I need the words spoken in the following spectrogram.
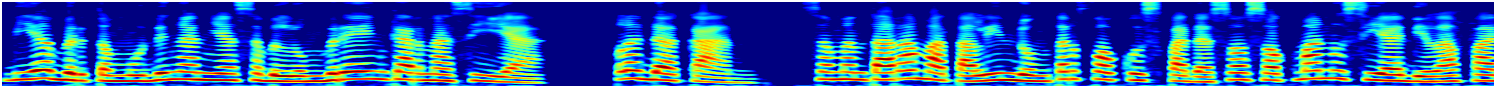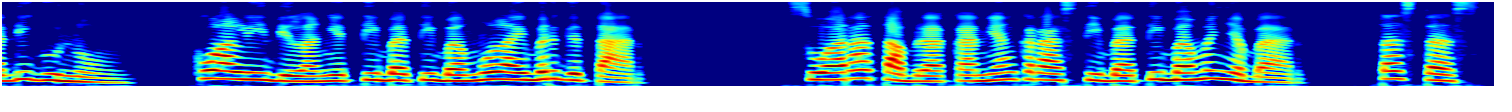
Dia bertemu dengannya sebelum bereinkarnasi ya. Ledakan. Sementara mata Lindung terfokus pada sosok manusia di lava di gunung. Kuali di langit tiba-tiba mulai bergetar. Suara tabrakan yang keras tiba-tiba menyebar. Tes-tes,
